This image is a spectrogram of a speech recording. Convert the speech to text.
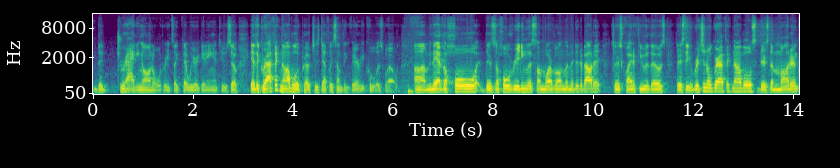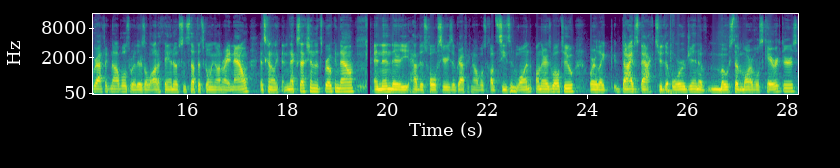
the dragging on old reads like that we were getting into. So yeah, the graphic novel approach is definitely something very cool as well. Um, and they have the whole there's a whole reading list on Marvel Unlimited about it. So there's quite a few of those. There's the original graphic novels. There's the modern graphic novels where there's a lot of Thanos and stuff that's going on right now. That's kind of like the next section that's broken down. And then they have this whole series of graphic novels called Season One on there as well too, where like dives back to the origin of most of Marvel's characters,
